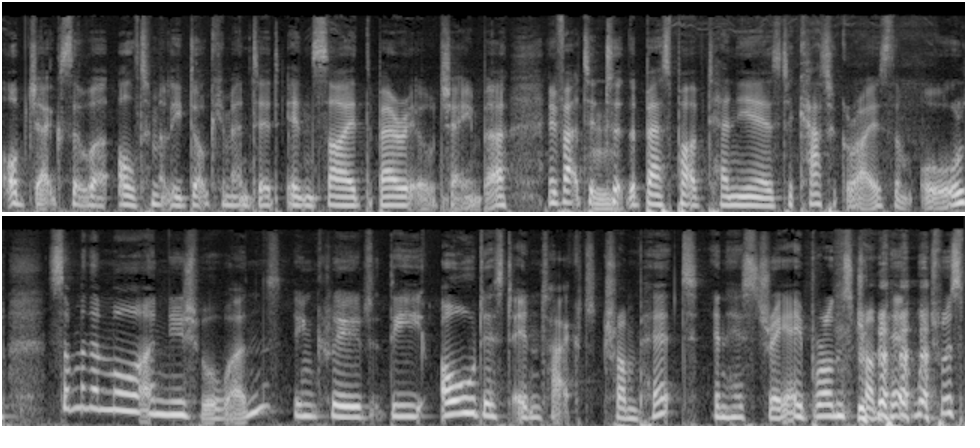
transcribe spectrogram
objects that were ultimately documented inside the burial chamber. In fact, it took the best part of 10 years to categorize them all. Some of the more unusual ones include the oldest intact trumpet in history, a bronze trumpet, which was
